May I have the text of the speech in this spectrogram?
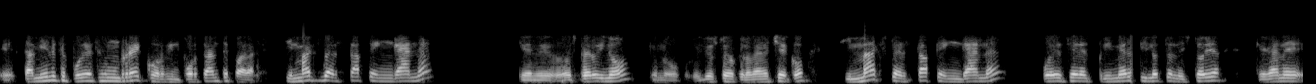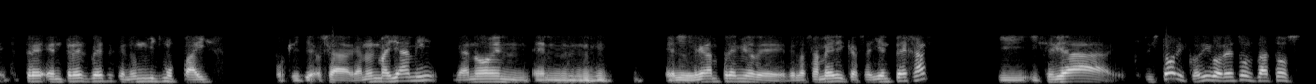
Eh, también ese puede ser un récord importante para si Max Verstappen gana, que espero y no, que lo, yo espero que lo gane Checo, si Max Verstappen gana, puede ser el primer piloto en la historia que gane en tres veces en un mismo país. Porque, o sea, ganó en Miami, ganó en, el Gran Premio de, las Américas ahí en Texas, y, sería histórico, digo, de esos datos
